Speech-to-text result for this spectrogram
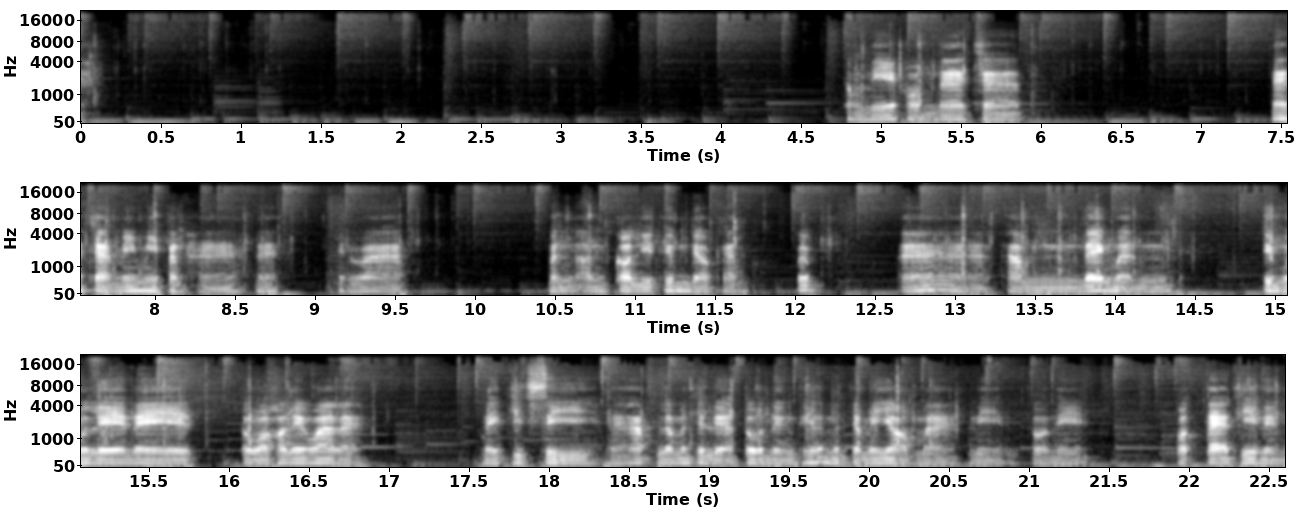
ะตรงนี้ผมน่าจะ น่าจะไม่มีปัญหานะเห็นว่ามันอัลกอริทึมเดียวกันปุ๊บ อ่าทำได้เหมือนซิมูเลในตัวเขาเรียกว่าอะไร ใน PC นะครับ แล้วมันจะเหลือตัวหนึ่งที่มันจะไม่ยอมมา นี่ตัวนี้ กดแตะทีหนึ่ง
